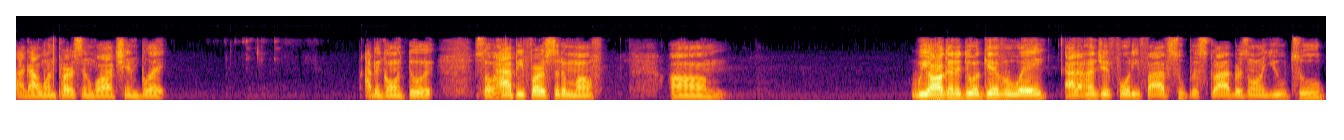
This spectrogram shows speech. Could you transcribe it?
I got one person watching, but I've been going through it. So, happy first of the month. Um, we are going to do a giveaway at 145 subscribers on YouTube.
